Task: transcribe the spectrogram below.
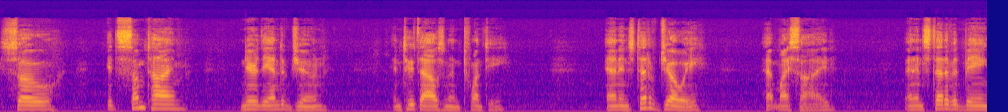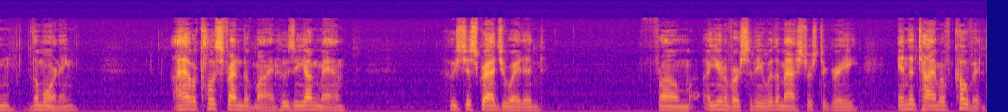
So it's sometime near the end of June in 2020, and instead of Joey at my side, and instead of it being the morning, I have a close friend of mine who's a young man who's just graduated from a university with a master's degree in the time of COVID.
